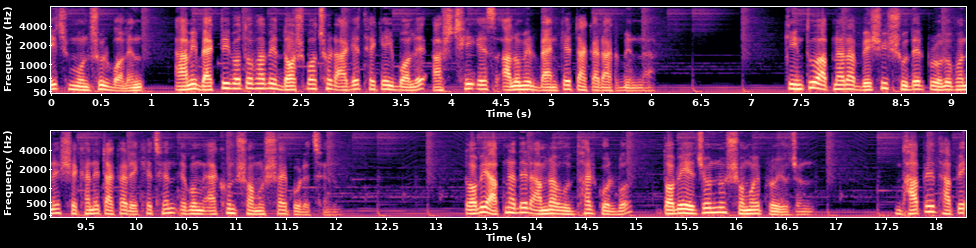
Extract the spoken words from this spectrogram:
এইচ মনসুর বলেন, আমি ব্যক্তিগতভাবে দশ বছর আগে থেকেই বলে আসছি, এস আলমের ব্যাংকে টাকা রাখবেন না। কিন্তু আপনারা বেশি সুদের প্রলোভনে সেখানে টাকা রেখেছেন এবং এখন সমস্যায় পড়েছেন। তবে আপনাদের আমরা উদ্ধার করব, তবে এর জন্য সময় প্রয়োজন। ধাপে ধাপে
